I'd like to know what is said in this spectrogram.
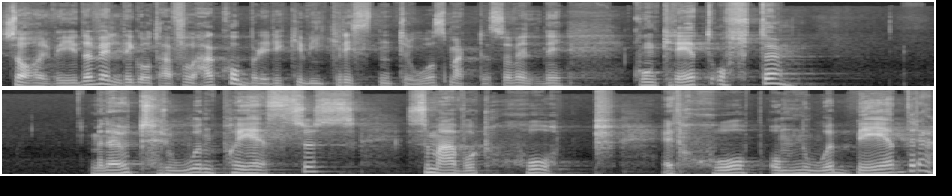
så har vi det veldig godt her. For her kobler ikke vi kristen tro og smerte så veldig konkret ofte. Men det er jo troen på Jesus som er vårt håp. Et håp om noe bedre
